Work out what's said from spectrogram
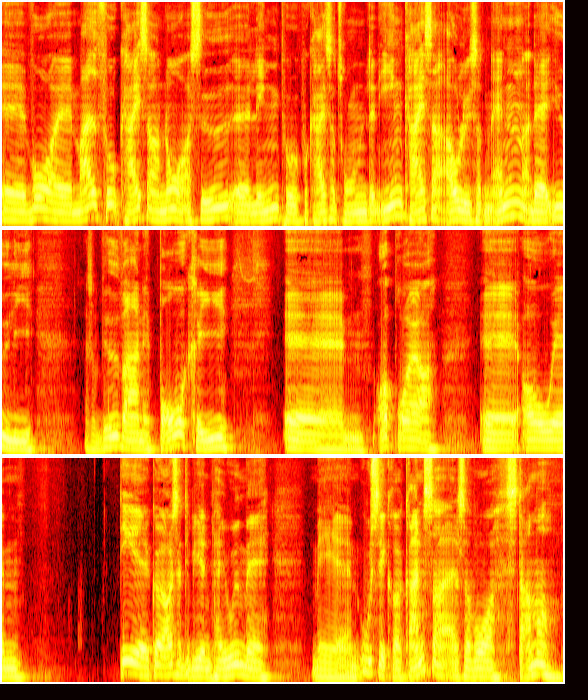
øh, hvor øh, meget få kejsere når at sidde øh, længe på, på kejsertronen. Den ene kejser afløser den anden, og der er idelige, altså vedvarende borgerkrige, øh, oprør, øh, og øh, det øh, gør også, at det bliver en periode med, med øh, usikre grænser, altså hvor stammer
